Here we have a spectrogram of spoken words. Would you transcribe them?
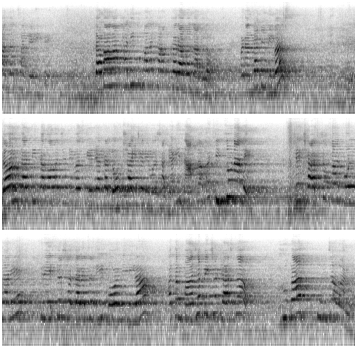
हालत झालेली ते. दबावाखाली तुम्हाला काम करावं लागलं. पण आता ते दिवस दम दाटी दबावाचे दिवस गेले आता लोकशाहीचे दिवस आले आणि नाकावर टिचून आले. जे चारशे पाच बोलणारे त्रेसष्ट हजाराचा लीड मी दिला आता माझ्यापेक्षा जास्त रुबाब तुमचं वाढलं.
